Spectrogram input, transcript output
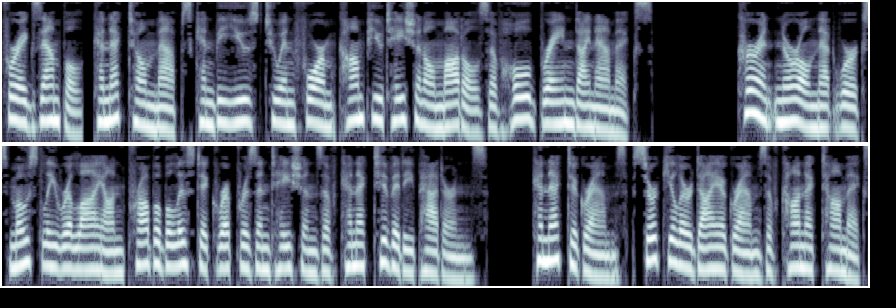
For example, connectome maps can be used to inform computational models of whole brain dynamics. Current neural networks mostly rely on probabilistic representations of connectivity patterns. Connectograms circular diagrams of connectomics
